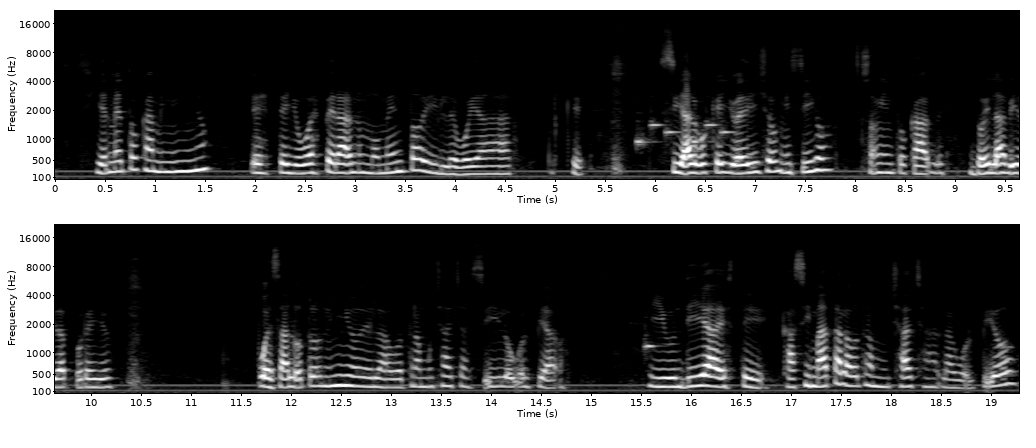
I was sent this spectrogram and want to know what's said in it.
si él me toca a mi niño, este, yo voy a esperar un momento y le voy a dar. Porque si algo que yo he dicho, mis hijos son intocables, doy la vida por ellos. Pues al otro niño de la otra muchacha sí lo golpeaba. Y un día este, casi mata a la otra muchacha, la golpeó,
